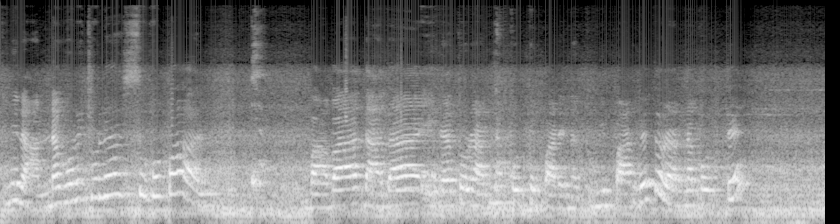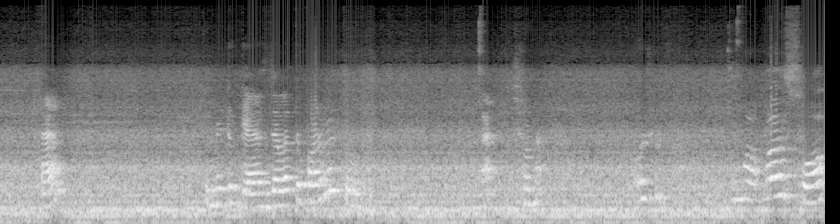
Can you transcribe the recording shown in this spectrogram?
তুমি রান্নাঘরে চলে আসছো গোপাল? বাবা, দাদা, এরা তো রান্না করতে পারে না। তুমি পারবে তো রান্না করতে? হ্যাঁ? তুমি একটু গ্যাস জ্বালাতে পারবে তো? হ্যাঁ শোনা। বাবা, সব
